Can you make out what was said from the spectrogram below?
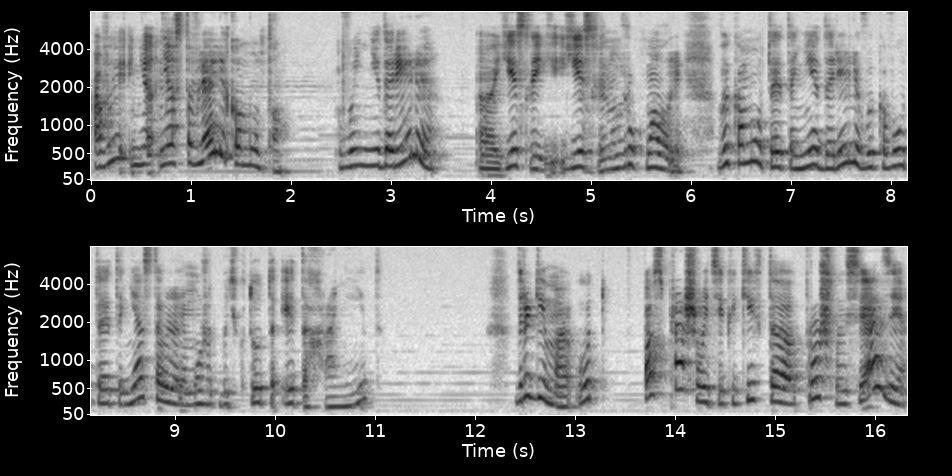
А вы не, не оставляли кому-то? Вы не дарили? А, если, если, ну вдруг, мало ли, вы кому-то это не дарили, вы кого-то это не оставляли, может быть, кто-то это хранит? Дорогие мои, вот поспрашивайте каких-то прошлых связей,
